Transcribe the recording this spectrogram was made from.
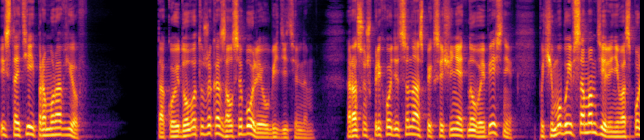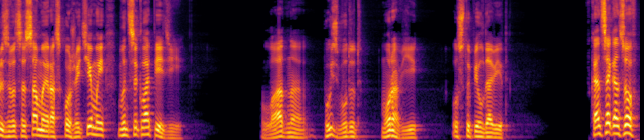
и статей про муравьев – такой довод уже казался более убедительным. Раз уж приходится наспех сочинять новые песни, почему бы и в самом деле не воспользоваться самой расхожей темой в энциклопедии? «Ладно, пусть будут муравьи», – уступил Давид. «В конце концов,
